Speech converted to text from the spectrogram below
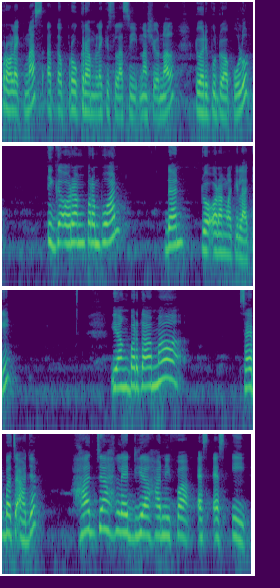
prolegnas atau program legislasi nasional 2020. Tiga orang perempuan dan dua orang laki-laki. Yang pertama saya baca aja, Hajah Ledia Hanifa SSI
